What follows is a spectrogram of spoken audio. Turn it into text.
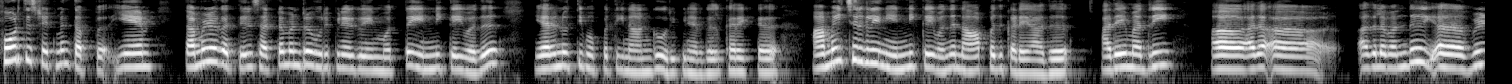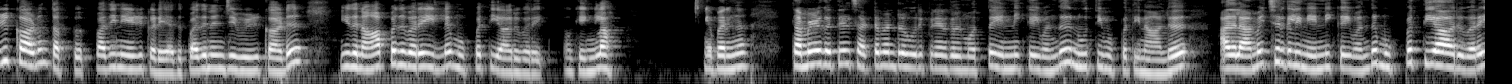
ஃபோர்த்து ஸ்டேட்மெண்ட் தப்பு. ஏன்? தமிழகத்தில் சட்டமன்ற உறுப்பினர்களின் மொத்த எண்ணிக்கை வந்து இரநூத்தி முப்பத்தி நான்கு உறுப்பினர்கள். கரெக்டு அமைச்சர்களின் எண்ணிக்கை வந்து நாற்பது கிடையாது. அதே மாதிரி அதை அதில் வந்து விழுக்காடும் தப்பு. பதினேழு கிடையாது. பதினஞ்சு விழுக்காடு. இது நாற்பது வரை இல்லை முப்பத்தி ஆறு வரை. ஓகேங்களா? பாருங்கள் தமிழகத்தில் சட்டமன்ற உறுப்பினர்கள் மொத்த எண்ணிக்கை வந்து நூற்றி முப்பத்தி நாலு அதில் அமைச்சர்களின் எண்ணிக்கை வந்து முப்பத்தி ஆறு வரை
